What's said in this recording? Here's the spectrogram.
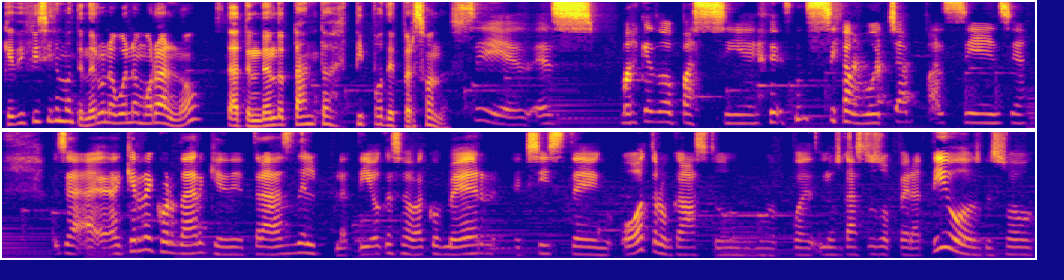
qué difícil es mantener una buena moral, ¿no? Atendiendo tantos tipos de personas. Sí, es, más que todo paciencia, mucha paciencia. O sea, hay que recordar que detrás del platillo que se va a comer existen otros gastos, pues, los gastos operativos, que son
